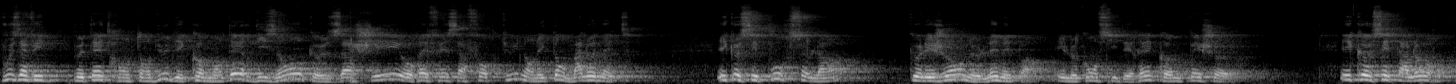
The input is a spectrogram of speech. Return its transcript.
vous avez peut-être entendu des commentaires disant que Zachée aurait fait sa fortune en étant malhonnête et que c'est pour cela que les gens ne l'aimaient pas et le considéraient comme pécheur. Et que c'est alors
